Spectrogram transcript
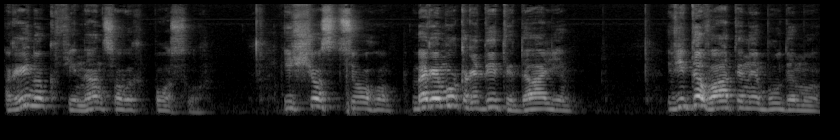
ринок фінансових послуг. І що з цього? Беремо кредити далі, віддавати не будемо.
